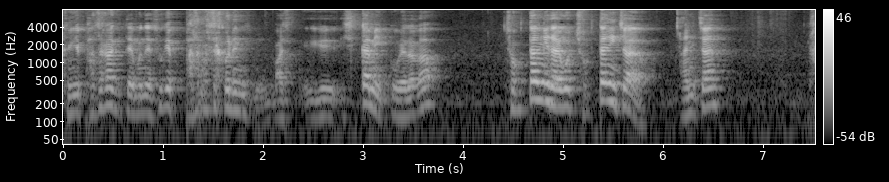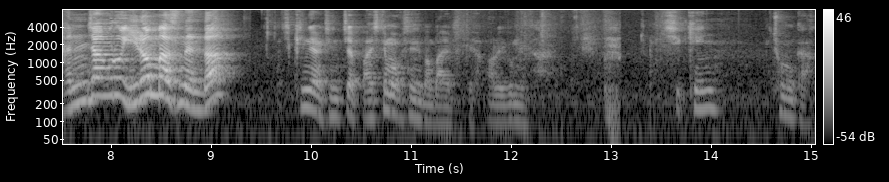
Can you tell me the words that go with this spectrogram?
굉장히 바삭하기 때문에 속에 바삭바삭거리는 맛, 이게 식감이 있고 게다가 적당히 달고 적당히 짜요. 단짠. 간장으로 이런 맛을 낸다? 치킨이랑 진짜 맛있게 먹을 수 있는 방법 알려줄게요. 바로 이겁니다. 치킨 총각,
